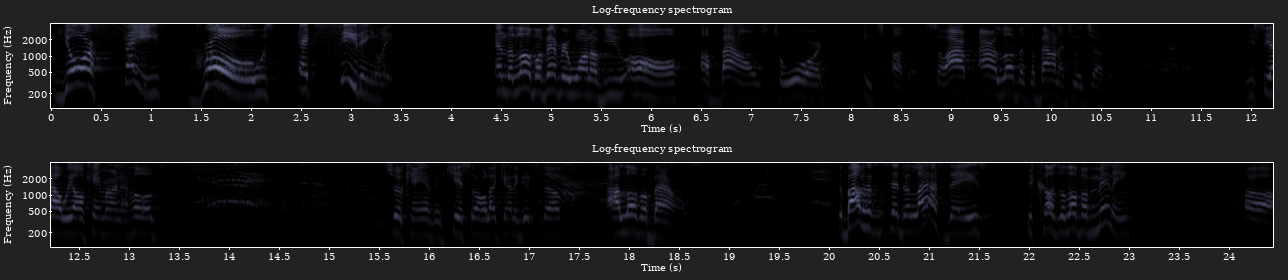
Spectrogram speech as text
your faith grows exceedingly, and the love of every one of you all abounds toward each other. So our, our love is abounding to each other. you see how we all came around and hugged? and shook hands and kissed and all that kind of good stuff. Our love abounds. The Bible said the last days, because the love of many, uh,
